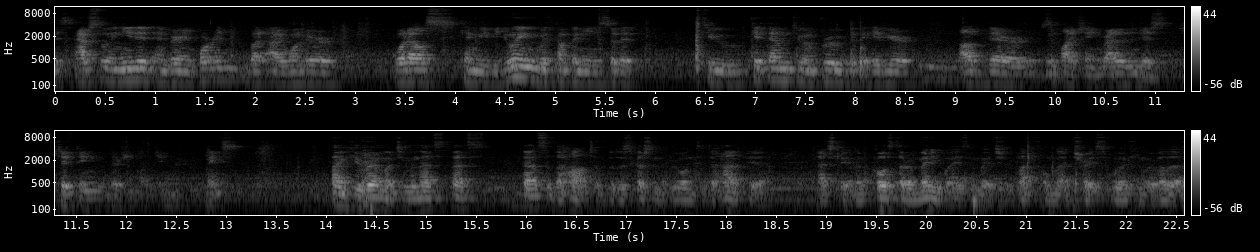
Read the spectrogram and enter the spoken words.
is absolutely needed and very important, but I wonder what else can we be doing with companies so that to get them to improve the behavior of their supply chain rather than just shifting their supply chain. Thanks. Thank you very much. I mean, that's, that's, that's at the heart of the discussion that we wanted to have here, actually. And of course, there are many ways in which a platform like Trase, working with other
